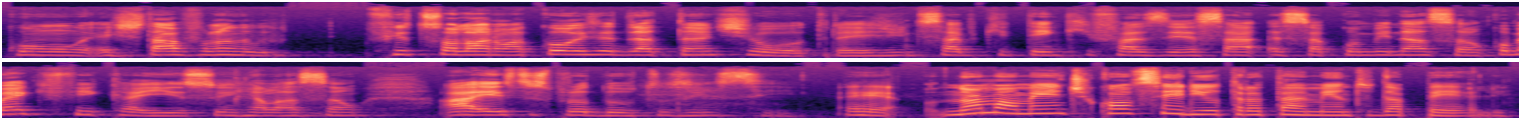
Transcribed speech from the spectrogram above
com, a gente estava falando, solar uma coisa, hidratante outra. A gente sabe que tem que fazer essa, essa combinação. Como é que fica isso em relação a esses produtos em si? É, normalmente, qual seria o tratamento da pele?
